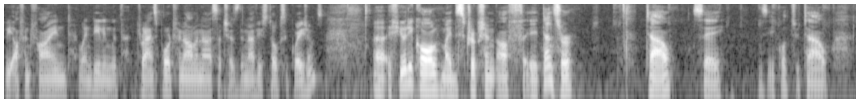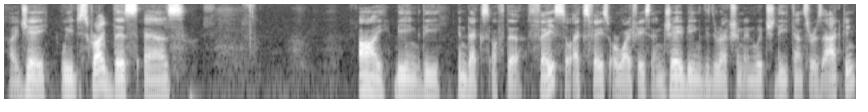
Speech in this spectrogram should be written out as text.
we often find when dealing with transport phenomena such as the Navier-Stokes equations. Uh, if you recall my description of a tensor, tau, say, is equal to tau ij, we describe this as i being the index of the face, so x face or y face, and j being the direction in which the tensor is acting.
